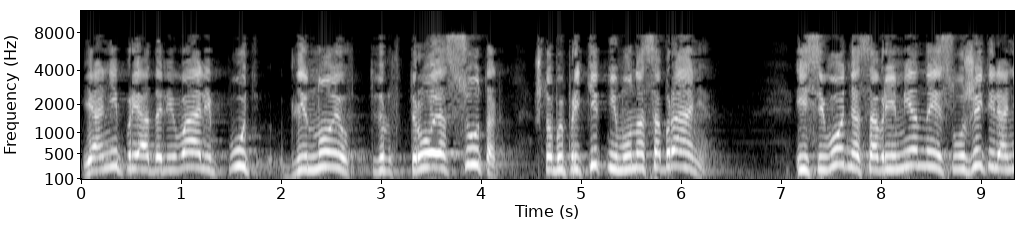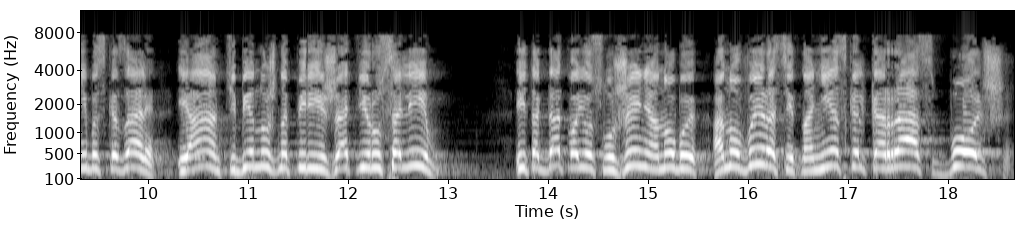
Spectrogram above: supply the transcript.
и они преодолевали путь длиною в трое суток, чтобы прийти к нему на собрание. И сегодня современные служители, они бы сказали, Иоанн, тебе нужно переезжать в Иерусалим. И тогда твое служение, оно, бы, оно вырастет на несколько раз больше.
